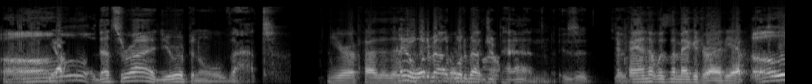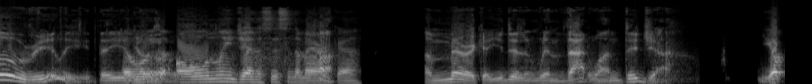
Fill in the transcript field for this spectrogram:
Oh, that's right, Europe and all that. Europe had it. as Hang on, a what about what about. Japan? Is it the- Japan, that was the Mega Drive. Yep, Oh, really? There you it go. was only Genesis in America. America, you didn't win that one, did ya? Yep.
